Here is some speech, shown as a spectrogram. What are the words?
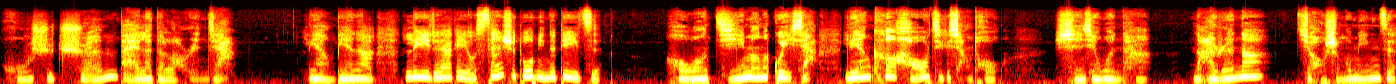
胡须全白了的老人家，两边啊立着大概有三十多名的弟子。猴王急忙的跪下，连磕好几个响头。神仙问他哪人呢？叫什么名字？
